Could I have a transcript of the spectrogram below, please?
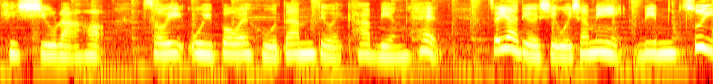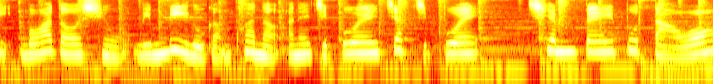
吸收啦吼。所以胃部的负担就会较明显。这也就是为虾米啉水无法度像啉米露共款哦，安尼一杯接一杯，千杯不倒哦。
